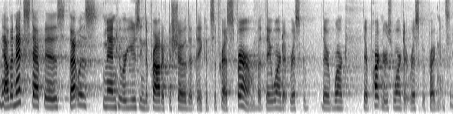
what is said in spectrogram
now the next step is that was men who were using the product to show that they could suppress sperm, but they weren't at risk of, their, weren't, their partners weren't at risk of pregnancy.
